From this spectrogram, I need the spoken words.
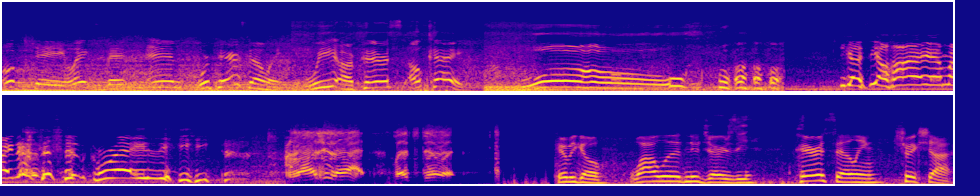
okay, legs bent, and we're parasailing. We are paras, okay. Whoa. Whoa. You guys see how high I am right now? This is crazy. Roger that. Let's do it. Here we go. Wildwood, New Jersey. Parasailing trick shot.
